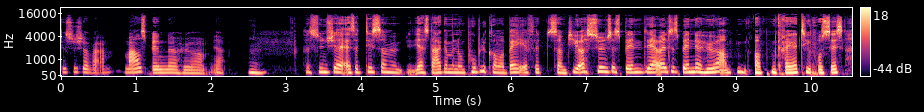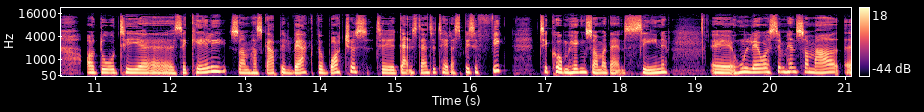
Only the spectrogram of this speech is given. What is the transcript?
det synes jeg var meget spændende at høre om, ja. Mm så synes jeg, altså det, som jeg snakker med nogle publikummer bagefter, som de også synes er spændende, det er jo altid spændende at høre om den, om den kreative proces. Og Dorothea Sekali, som har skabt et værk, The Watchers, til Dansk Danseteater, specifikt til Copenhagen Sommerdans scene. Uh, hun laver simpelthen så meget uh,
